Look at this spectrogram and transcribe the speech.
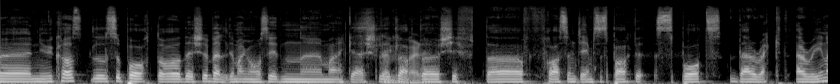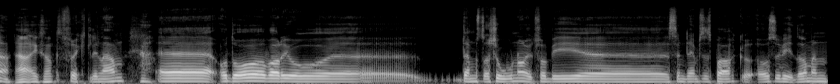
eh, Newcastle-supporter, og det er ikke veldig mange år siden eh, Mike Ashley klarte å skifte fra St. James' Park til Sports Direct Arena. Ja, ikke sant? Et fryktelig navn. Eh, og da var det jo eh, demonstrasjoner ut forbi uh, St. James' Park videre, men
